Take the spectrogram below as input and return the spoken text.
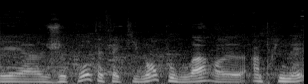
et euh, je compte effectivement pouvoir imprimer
